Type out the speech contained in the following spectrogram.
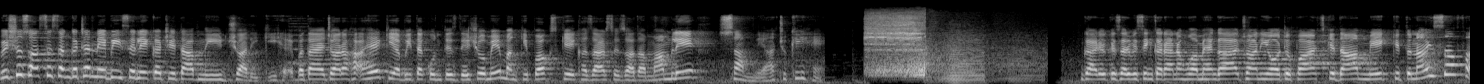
विश्व स्वास्थ्य संगठन ने भी इसे लेकर चेतावनी जारी की है। बताया जा रहा है कि अभी तक उनतीस देशों में मंकी पॉक्स के एक हज़ार से ज़्यादा मामले सामने आ चुके हैं। गाड़ियों की सर्विसिंग कराना हुआ महँगा। जानी ऑटो पार्ट्स के दाम में कितना इजाफा।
